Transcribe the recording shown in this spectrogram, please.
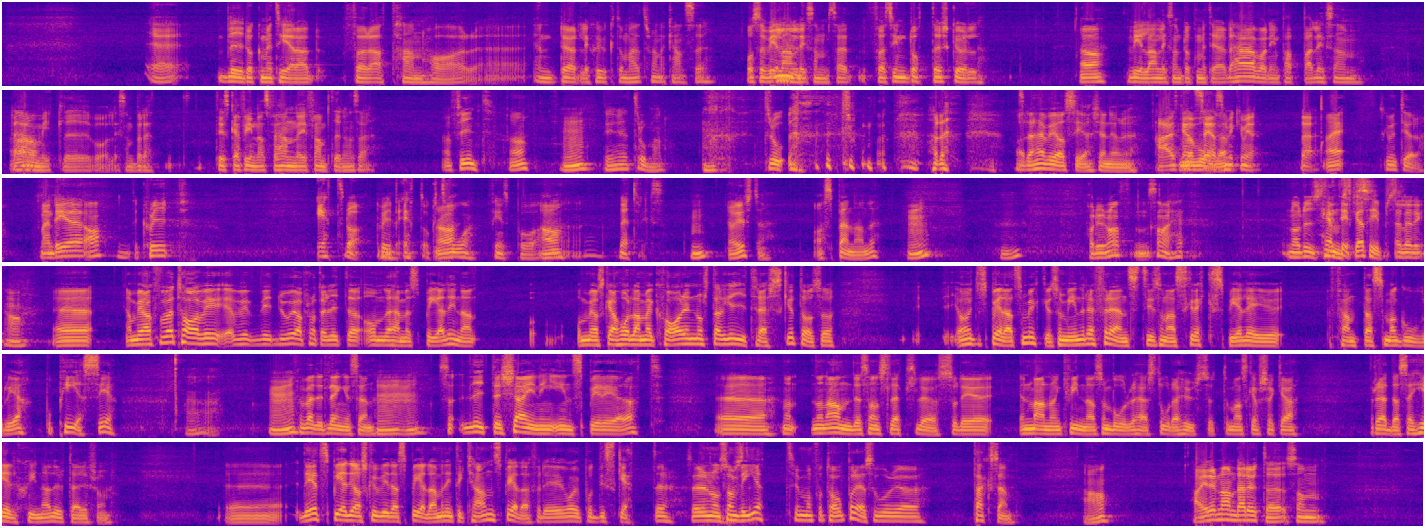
eh, bli dokumenterad för att han har eh, en dödlig sjukdom. Jag tror han har cancer. Och så vill Mm. han liksom, här, för sin dotters skull, Ja, vill han liksom dokumentera. Det här var din pappa, liksom. Det här Ja. var mitt liv och liksom berätt, det ska finnas för henne i framtiden. Så här. ja fint. Ja. Mm, det tror man. Tro, tror man. Ja, det, ja, det här vill jag se, känner jag nu. Nej, jag ska Jag inte säga vågar. så mycket mer där. Nej, ska vi inte göra. Men det är, ja, The Creep 1 då. Creep 1 och Ja. 2 finns på Ja. eh, Netflix. Mm. Ja, just det. Ja, spännande. Mm. Har du några sådana några rysliga Hemska tips. Eller, ja. Eh, ja, men jag får väl ta, vi, vi, vi, du och jag pratade lite om det här med spel innan. Om jag ska hålla mig kvar i nostalgiträsket då, så jag har inte spelat så mycket, så min referens till sådana skräckspel är ju Fantasmagoria på PC Ah. Mm. för väldigt länge sedan. Mm, mm. Så, lite Shining-inspirerat. Eh, någon, någon ande som släpps lös och det är en man och en kvinna som bor i det här stora huset och man ska försöka rädda sig helskinnad ut därifrån. Eh, det är ett spel jag skulle vilja spela men inte kan spela för det var ju på disketter. Så är det någon som Just det. vet hur man får tag på det så vore jag tacksam. Ja. ja. Är det någon där ute som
